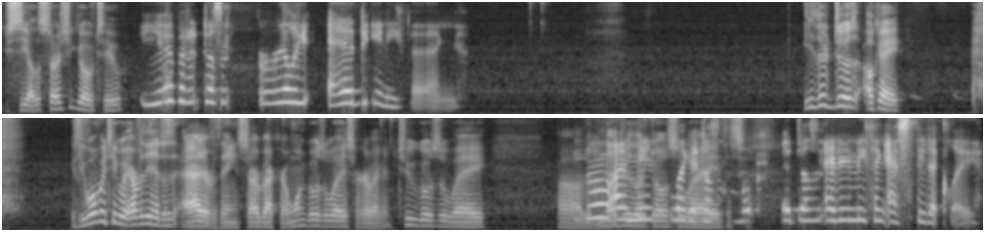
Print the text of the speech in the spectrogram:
You see all the stars you go to. Yeah, but it doesn't really add anything. Either does okay. If you want me to take away everything that doesn't add everything, star background one goes away, star background two goes away. Uh, no, the I mean goes like away. it doesn't look. It doesn't add anything aesthetically.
